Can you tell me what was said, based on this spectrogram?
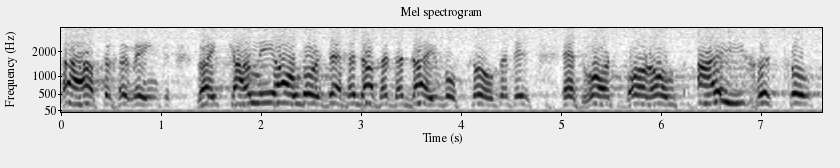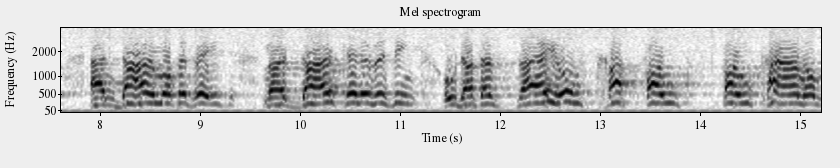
gaat de gemeente. Wij kan niet al door zeggen dat het de duivels schuld is. Het wordt voor ons eigen schuld. En daar moet het wezen. Maar daar kunnen we zien hoe dat de vijandschap van, van Kanon.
